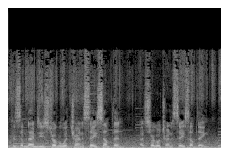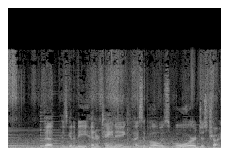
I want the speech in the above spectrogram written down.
because sometimes you struggle with trying to say something. I struggle with trying to say something that is going to be entertaining, I suppose, or just try,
